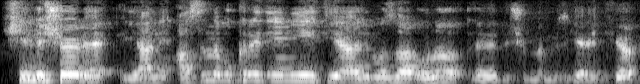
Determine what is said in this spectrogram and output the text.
Şimdi şöyle yani aslında bu krediye niye ihtiyacımız var onu e, düşünmemiz gerekiyor.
